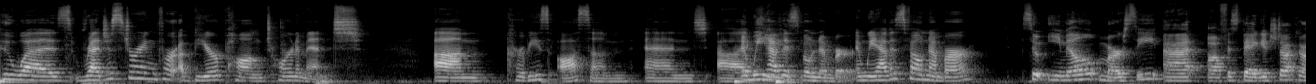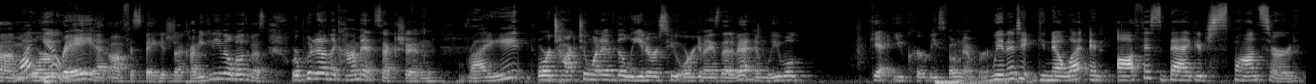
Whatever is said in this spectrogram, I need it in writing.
who was registering for a beer pong tournament, um, Kirby's awesome, and uh, and we he- have his phone number. and we have his phone number. So email Marcy at officebaggage.com Why or you? Ray at officebaggage.com. You can email both of us or put it on the comment section Right? or talk to one of the leaders who organized that event and we will get you Kirby's phone number. Win a date. You know what? An office baggage sponsored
